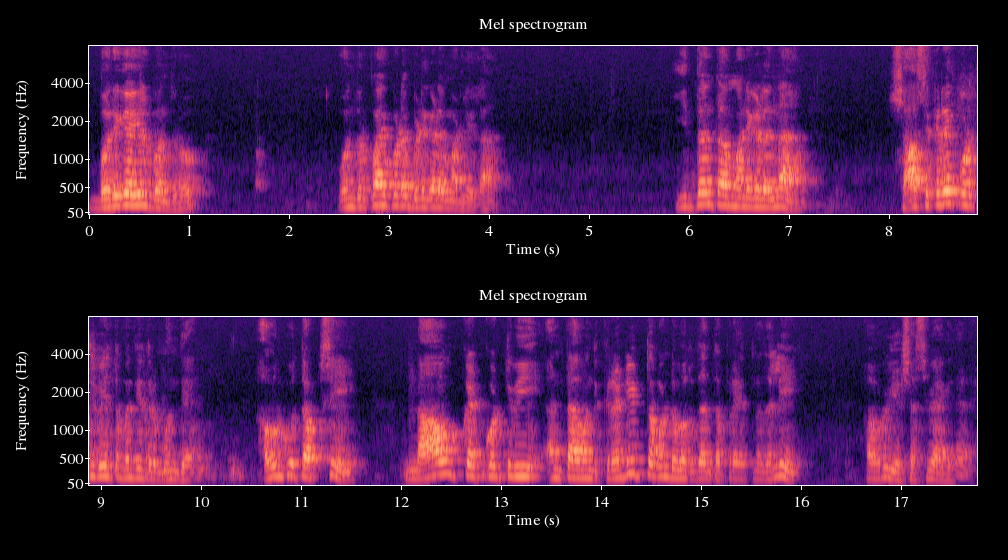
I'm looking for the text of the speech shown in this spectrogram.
ಬರಿಗೈಯಲ್ಲಿ ಬಂದರು. ಒಂದು ರೂಪಾಯಿ ಕೂಡ ಬಿಡುಗಡೆ ಮಾಡಲಿಲ್ಲ. ಇದ್ದಂಥ ಮನೆಗಳನ್ನು ಶಾಸಕರೇ ಕೊಡ್ತೀವಿ ಅಂತ ಬಂದಿದ್ರು ಮುಂದೆ. ಅವ್ರಿಗೂ ತಪ್ಪಿಸಿ ನಾವು ಕಟ್ಕೊಟ್ವಿ ಅಂತ ಒಂದು ಕ್ರೆಡಿಟ್ ತಗೊಂಡು ಹೋಗದಂಥ ಪ್ರಯತ್ನದಲ್ಲಿ ಅವರು ಯಶಸ್ವಿಯಾಗಿದ್ದಾರೆ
